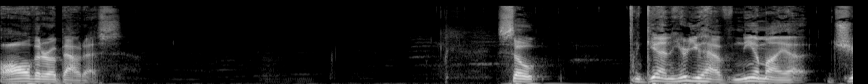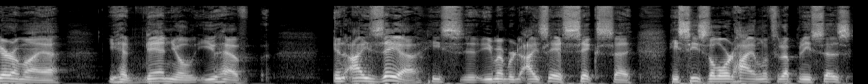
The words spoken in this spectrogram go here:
all that are about us. So, again, here you have Nehemiah, Jeremiah, you have Daniel, you have in Isaiah, he's, you remember Isaiah 6, uh, he sees the Lord high and lifted up and he says,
